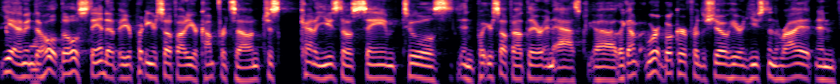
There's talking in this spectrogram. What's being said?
Yeah, I mean yeah. the whole the whole stand up, you're putting yourself out of your comfort zone. Just kind of use those same tools and put yourself out there and ask. Uh, like I'm, we're a booker for the show here in Houston, the Riot, and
